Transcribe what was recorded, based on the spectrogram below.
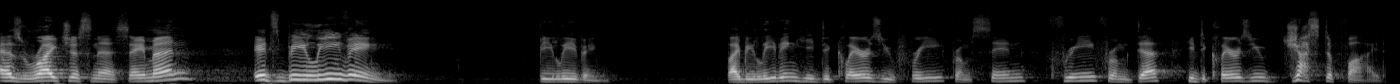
as righteousness. Amen? It's believing. Believing. By believing, he declares you free from sin, free from death. He declares you justified.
